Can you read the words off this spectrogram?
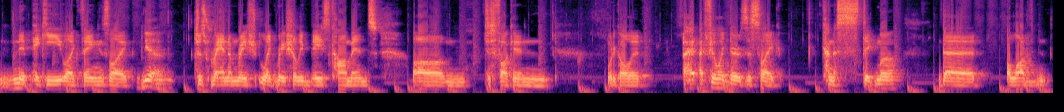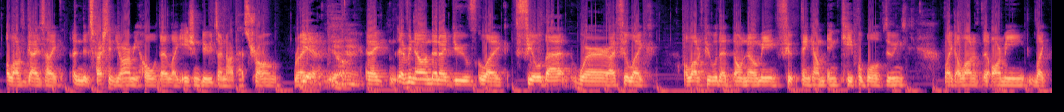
nitpicky, like things like Yeah. just random racial, like racially based comments. Um, just fucking what do you call it? I, I feel like there's this like kind of stigma that a lot of a lot of guys like, and especially in the army, hold that like Asian dudes are not that strong, right? Yeah. Mhm. and I, every now and then I do like feel that where I feel like a lot of people that don't know me think I'm incapable of doing like a lot of the army like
